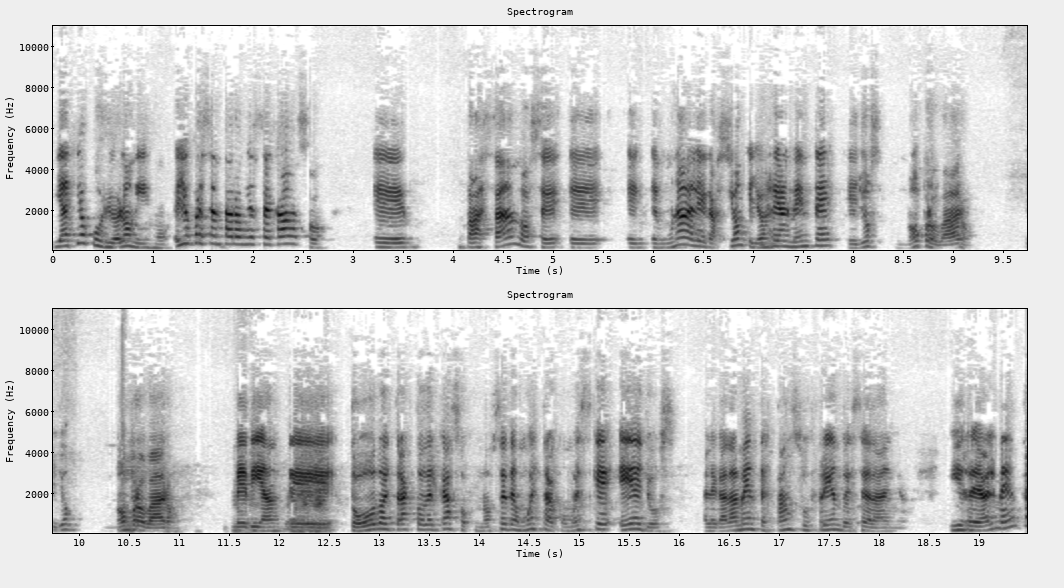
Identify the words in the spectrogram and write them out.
Y aquí ocurrió lo mismo. Ellos presentaron ese caso eh, basándose eh, en, una alegación que ellos realmente, ellos no probaron. Ellos no probaron. Mediante todo el tracto del caso, no se demuestra cómo es que ellos alegadamente están sufriendo ese daño. Y realmente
